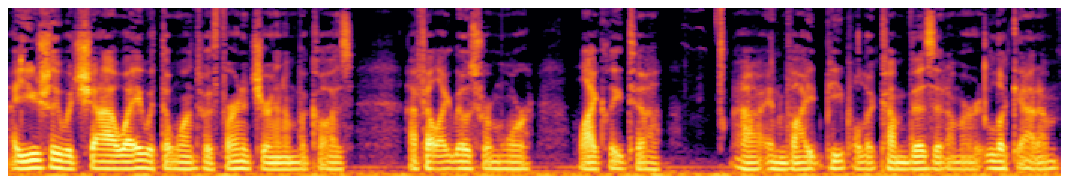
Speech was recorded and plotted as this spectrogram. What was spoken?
I usually would shy away with the ones with furniture in them because I felt like those were more likely to uh, invite people to come visit them or look at them.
